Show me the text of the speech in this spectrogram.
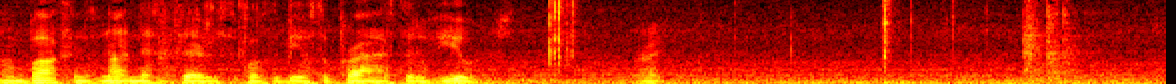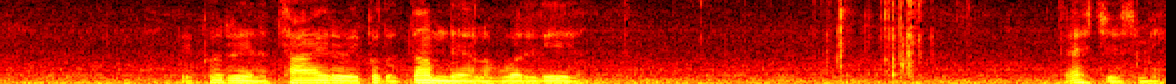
unboxing is not necessarily supposed to be a surprise to the viewers, right? They put it in a title, they put the thumbnail of what it is. That's just me.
